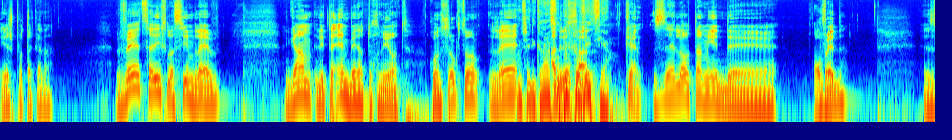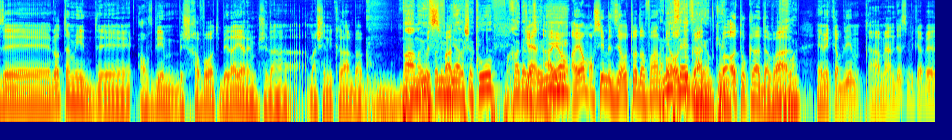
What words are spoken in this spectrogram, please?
יש פה תקלה. וצריך לשים לב, גם לתאם בין התוכניות. קונסטרוקטור ל... מה שנקרא אדריכל. סופרפוזיציה. כן, זה לא תמיד אה, עובד. זה לא תמיד אה, עובדים בשכבות, בליירים של ה, מה שנקרא ב, פעם היו שמים נייר שקוף, אחד על כן, השני. היום, היום עושים את זה אותו דבר באוטוקאד, כן. באוטוקאד, אבל נכון. הם מקבלים, המהנדס מקבל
